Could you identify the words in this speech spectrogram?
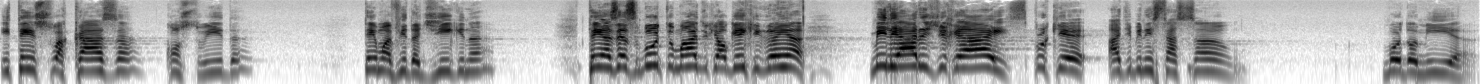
e tem sua casa construída, tem uma vida digna, tem às vezes muito mais do que alguém que ganha milhares de reais, porque administração, mordomia.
